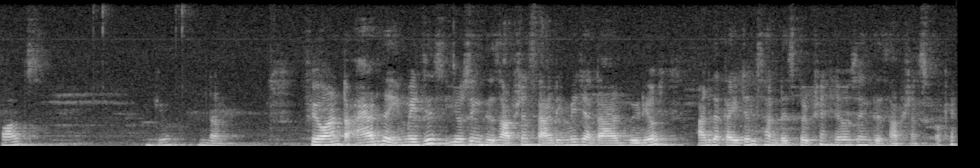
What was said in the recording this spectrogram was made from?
False. Give done. If you want to add the images using these options add image and add videos. Add the titles and description using these options okay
